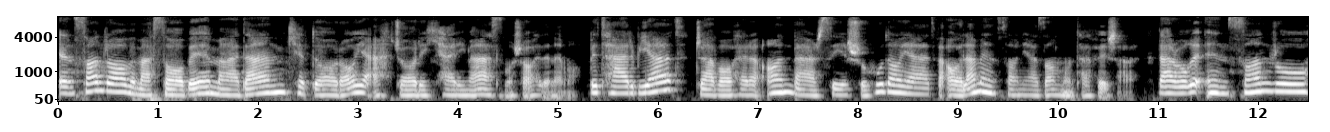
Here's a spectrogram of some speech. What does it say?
انسان را به مسابه معدن که دارای احجار کریمه است مشاهده نما. به تربیت جواهر آن عرصه شهود آید و عالم انسانی از آن منتفع شود. در واقع انسان رو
